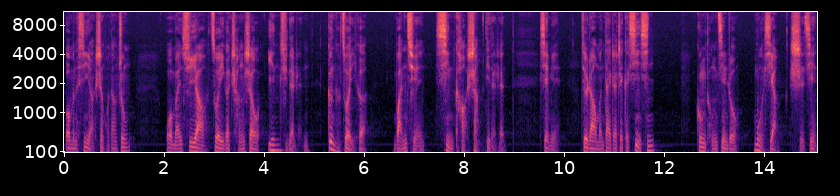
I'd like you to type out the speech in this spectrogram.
我们的信仰生活当中，我们需要做一个承受应许的人，更要做一个。完全信靠上帝的人，下面就让我们带着这个信心，共同进入默想时间。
